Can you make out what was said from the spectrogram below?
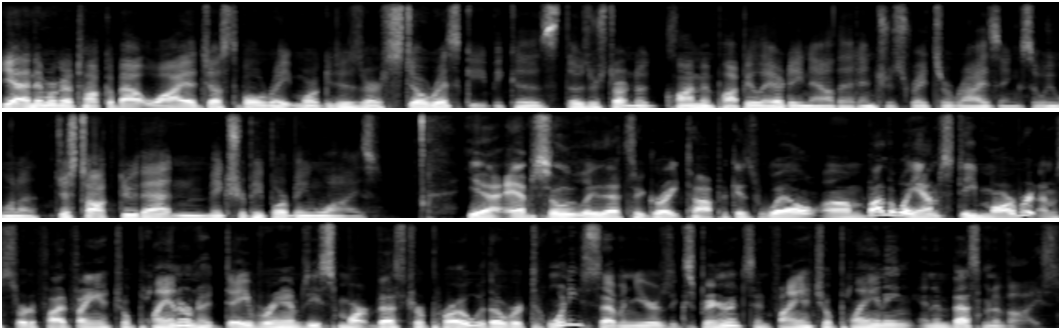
Yeah, and then we're going to talk about why adjustable rate mortgages are still risky because those are starting to climb in popularity now that interest rates are rising. So we want to just talk through that and make sure people are being wise. yeah absolutely that's a great topic as well um, by the way i'm steve marbert i'm a certified financial planner and a dave ramsey Smart smartvestor pro with over 27 years experience in financial planning and investment advice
